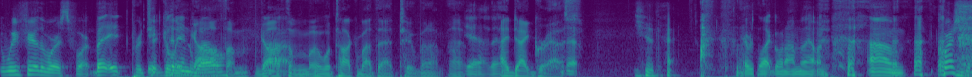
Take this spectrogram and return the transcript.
we, fear the worst for it, but it particularly it could well. Gotham. Uh, Gotham. uh, we'll talk about that too, but I, I, Yeah, that- I digress. yeah, that- there was a lot going on with that one. Um, question:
